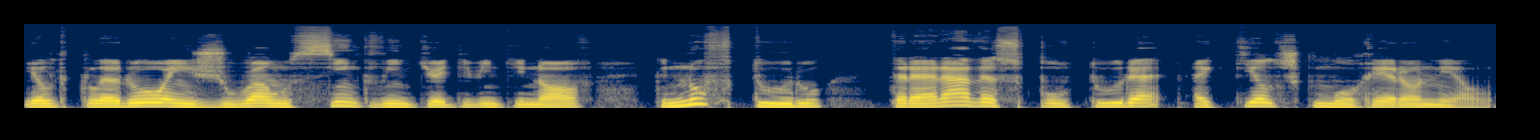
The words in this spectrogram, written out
ele declarou em João 5, 28 e 29 que no futuro trará da sepultura aqueles que morreram nele.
